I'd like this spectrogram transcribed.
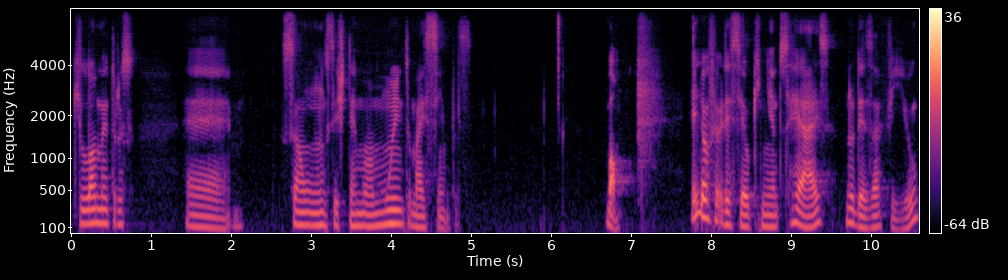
Quilômetros é, são um sistema muito mais simples. Bom, ele ofereceu 500 reais no desafio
